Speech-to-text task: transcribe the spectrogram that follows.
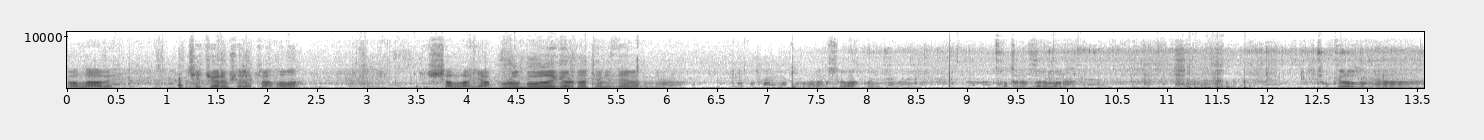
Vallahi abi çekiyorum şöyle etrafı ama İnşallah ya bunu, bunu da gördüm de temizleyemedim ya. Allah kusura bakmayın. Fotoğraflarımı çok yoruldum ya.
